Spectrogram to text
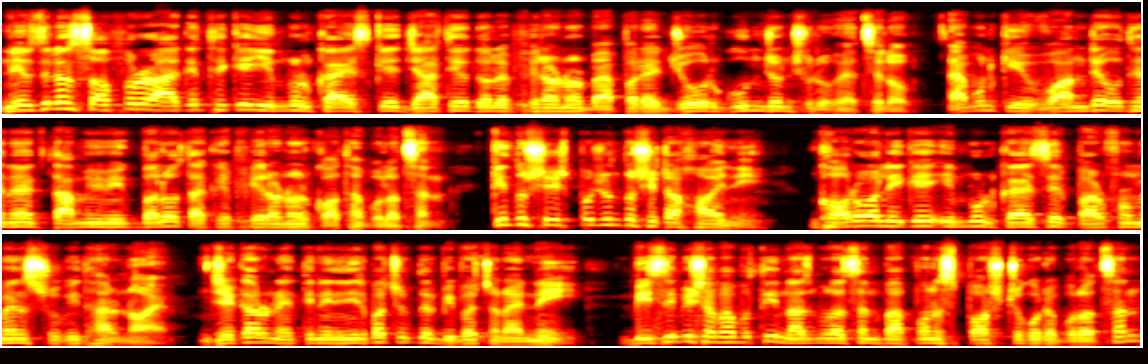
নিউজিল্যান্ড সফরের আগে থেকে ইমরুল কায়েসকে জাতীয় দলে ফেরানোর ব্যাপারে জোর গুঞ্জন শুরু হয়েছিল। এমনকি ওয়ানডে অধিনায়ক তামিম ইকবালও তাকে ফেরানোর কথা বলেছেন। কিন্তু শেষ পর্যন্ত সেটা হয়নি। ঘরোয়া লিগে ইমরুল কায়েসের পারফরমেন্স সুবিধার নয়। যে কারণে তিনি নির্বাচকদের বিবেচনায় নেই। বিসিবি সভাপতি নাজমুল হাসান পাপন স্পষ্ট করে বলেছেন,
